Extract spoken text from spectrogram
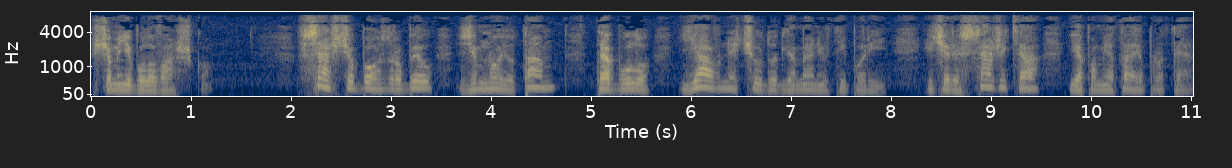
що мені було важко. Все, що Бог зробив зі мною там, те було явне чудо для мене в тій порі, і через все життя я пам'ятаю про те,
